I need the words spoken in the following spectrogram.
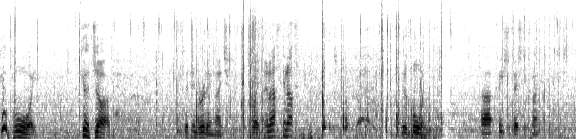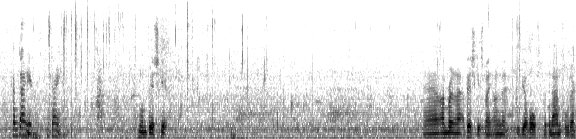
Good boy. Good job. Flipping brilliant, mate. Right, enough, enough. Good boy. Uh, feast of biscuits, mate. Come down here. Come down here. One biscuit. Uh, I'm running out of biscuits, mate. I'm going to give you a whole flipping handful there.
